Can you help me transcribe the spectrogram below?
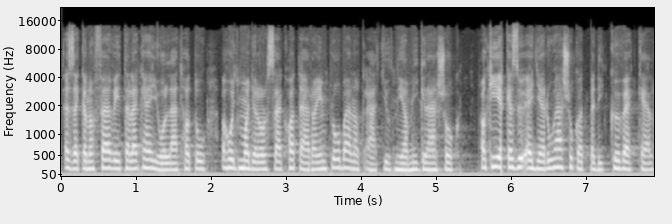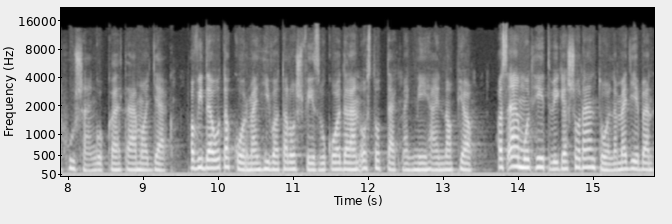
Ezeken a felvételeken jól látható, ahogy Magyarország határain próbálnak átjutni a migránsok. A kiérkező egyenruhásokat pedig kövekkel, húsángokkal támadják. A videót a kormány hivatalos Facebook oldalán osztották meg néhány napja. Az elmúlt hétvége során Tolna megyében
